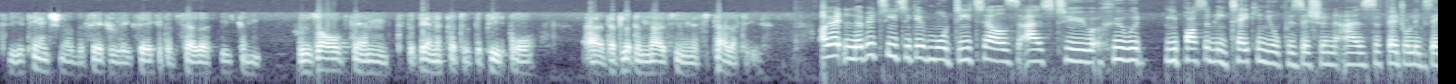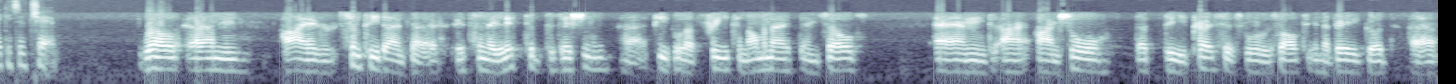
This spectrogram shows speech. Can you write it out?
to the attention of the federal executive so that we can resolve them to the benefit of the people uh, that live in those municipalities. Are you at liberty to give more details as to who would be possibly taking your position as the federal executive chair? Well, um, I simply don't know. It's an elected position. Uh, people are free to nominate themselves, and I, I'm sure that the process will result in a very good uh,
